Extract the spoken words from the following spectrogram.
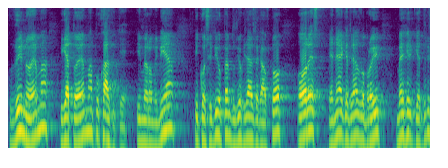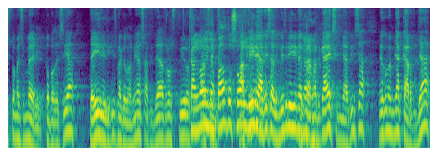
Δίνω αίμα για το αίμα που χάθηκε. Ημερομηνία 22 Πέμπτου 2018, ώρες 9 και 30 το πρωί μέχρι και 3 το μεσημέρι. Τοποθεσία ΤΕΗ Δυτικής Μακεδονίας, Αφιδέατρο Σπύρος. Καλό είναι πάντως όλοι. Αυτή είναι η Αφίσα Δημήτρη, είναι ναι. πραγματικά έξυπνη Αφίσα. Έχουμε μια καρδιά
